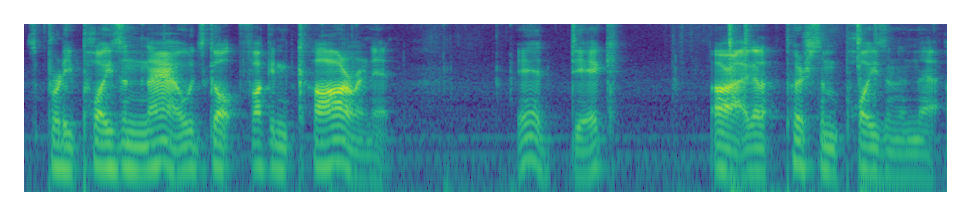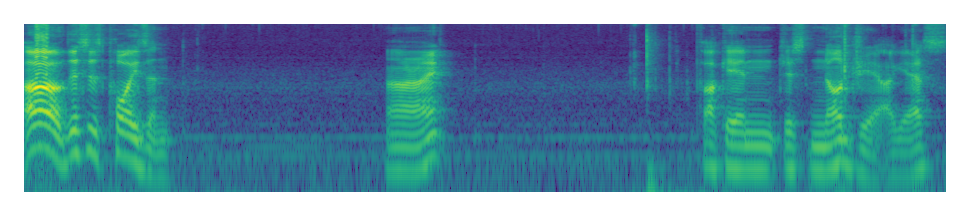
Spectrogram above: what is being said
It's pretty poisoned now. It's got fucking car in it. Yeah, dick. Alright, I gotta push some poison in there. Oh, this is poison. Alright. Fucking just nudge it, I guess.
